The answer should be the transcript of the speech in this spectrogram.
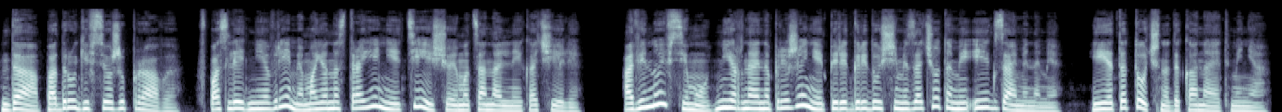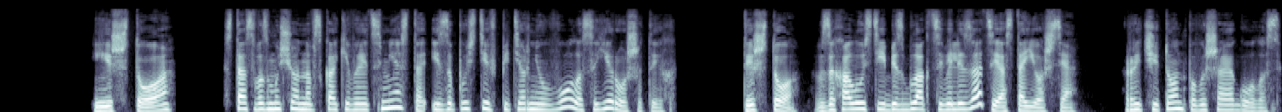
Да, подруги все же правы. В последнее время мое настроение те еще эмоциональные качели, а виной всему нервное напряжение перед грядущими зачетами и экзаменами, и это точно доконает меня. «И что?» Стас возмущенно вскакивает с места и, запустив пятерню в волосы, ерошит их. «Ты что, в захолустье без благ цивилизации остаешься? рычит он, повышая голос.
